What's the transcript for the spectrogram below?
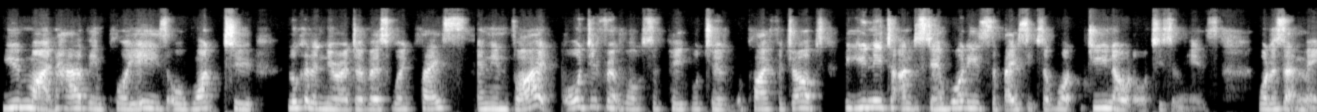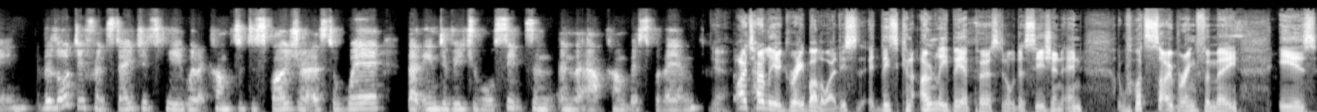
you might have employees or want to look at a neurodiverse workplace and invite all different walks of people to apply for jobs. But you need to understand what is the basics of what do you know what autism is? What does that mean? There's all different stages here when it comes to disclosure as to where that individual sits and, and the outcome best for them. Yeah, I totally agree. By the way, this this can only be a personal decision. And what's sobering for me is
